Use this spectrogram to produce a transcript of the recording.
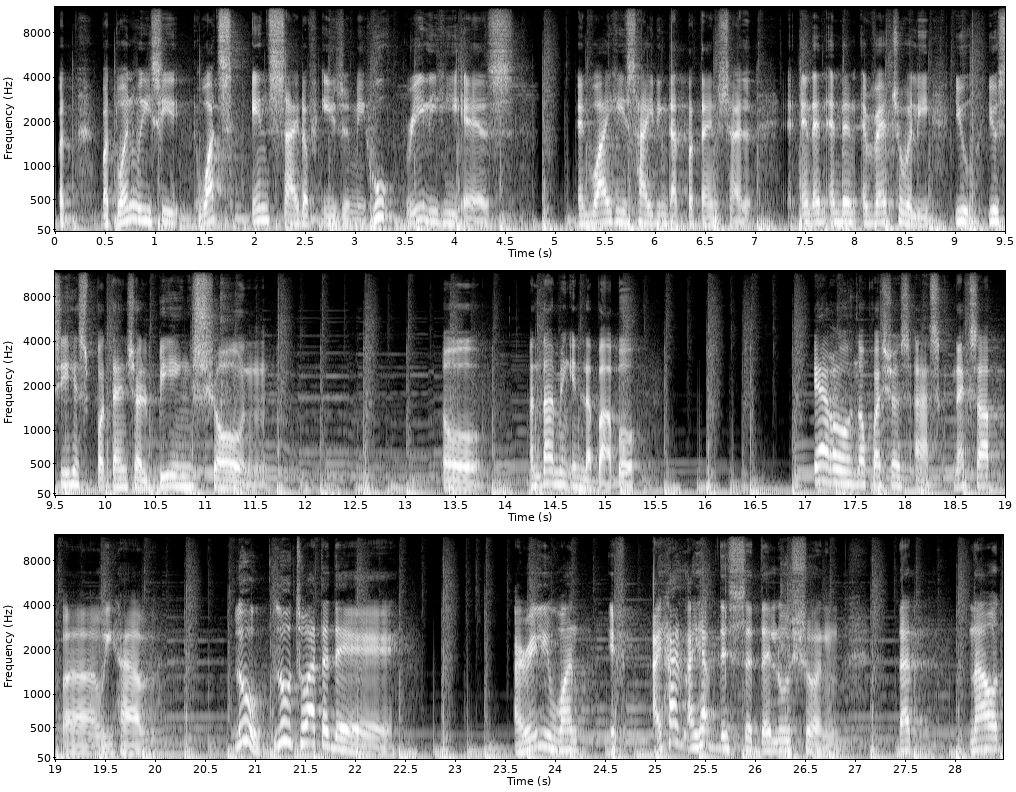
but but when we see what's inside of Izumi, who really he is, and why he's hiding that potential, and and, and then eventually you you see his potential being shown. So, ang daming in lababo. Pero no questions asked. Next up, uh, we have Lu, Lu Tuatade. I really want if I have I have this uh, delusion that now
